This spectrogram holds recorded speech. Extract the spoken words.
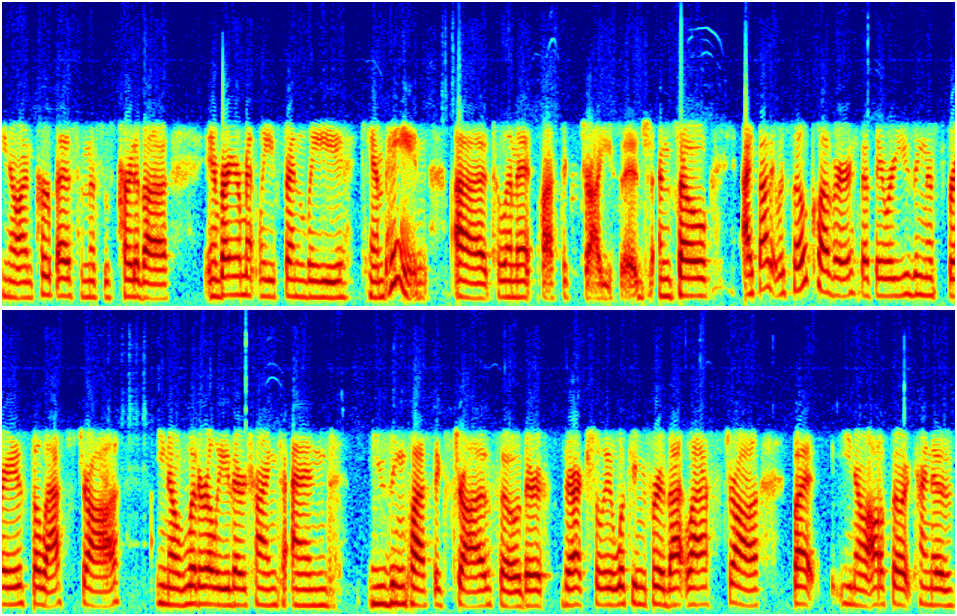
you know, on purpose, and this was part of a environmentally friendly campaign uh, to limit plastic straw usage. And so I thought it was so clever that they were using this phrase, the last straw. You know, literally, they're trying to end using plastic straws, so they're they're actually looking for that last straw. But you know, also it kind of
